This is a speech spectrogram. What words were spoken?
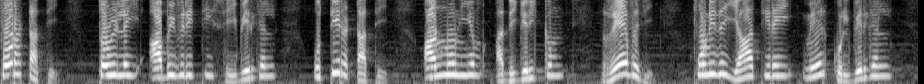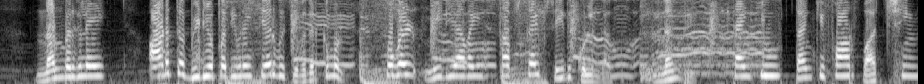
போராட்டாத்தி தொழிலை அபிவிருத்தி செய்வீர்கள். உத்திரட்டாத்தி அந்யோன்யம் அதிகரிக்கும். ரேவதி புனித யாத்திரை மேற்கொள்வீர்கள். நண்பர்களே அடுத்த வீடியோ பதிவினை தேர்வு செய்வதற்கு முன் புகழ் மீடியாவை சப்ஸ்கிரைப் செய்து கொள்ளுங்கள். நன்றி. தேங்க்யூ தேங்க்யூ ஃபார் வாட்சிங்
